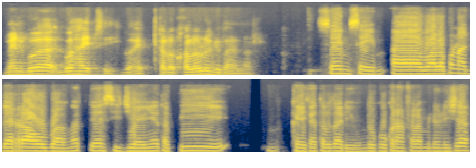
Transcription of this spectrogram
main gue gue hype sih gue hype kalau kalau lu gimana Nor? Same same uh, walaupun agak raw banget ya CGI-nya tapi kayak kata lu tadi untuk ukuran film Indonesia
